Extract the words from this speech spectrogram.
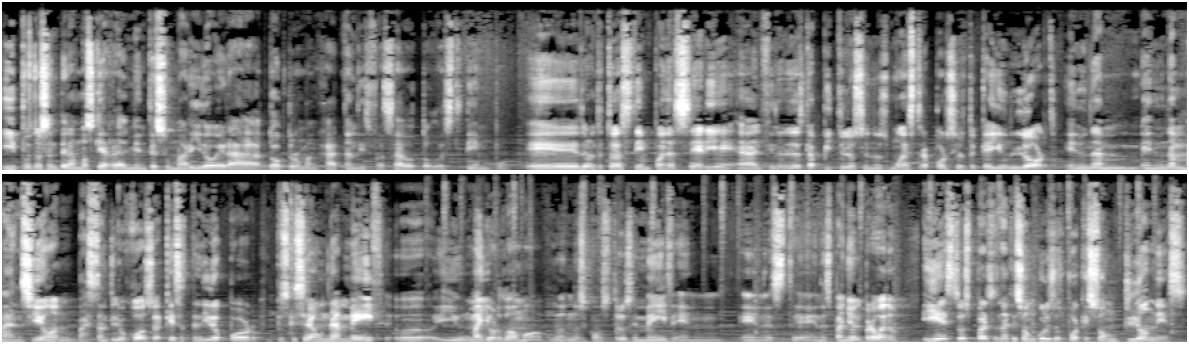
y pues nos enteramos que realmente su marido era Doctor Manhattan disfrazado todo este tiempo. Eh, durante todo este tiempo en la serie, al final de los capítulos se nos muestra, por cierto, que hay un lord en una, en una mansión bastante lujosa que es atendido por, pues que será una maid y un mayordomo, no, sé cómo se traduce maid en, en, este, en español, pero bueno, y estos personajes son curiosos porque son clones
